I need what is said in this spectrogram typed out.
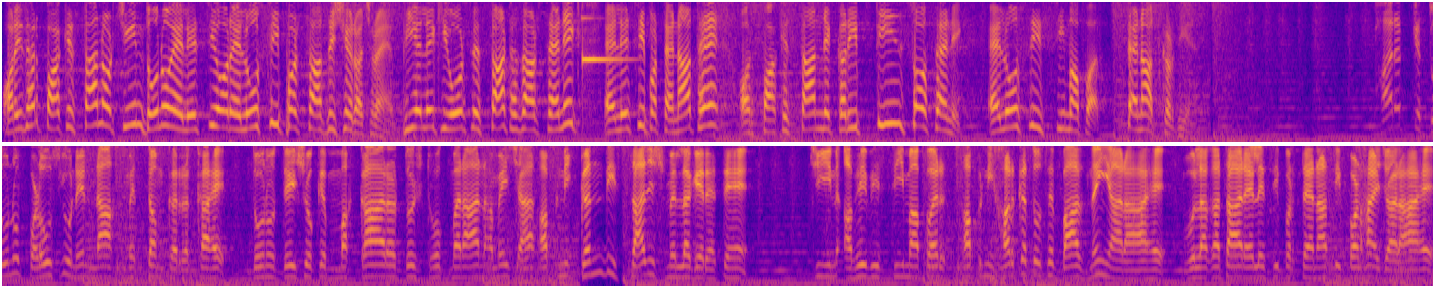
और इधर पाकिस्तान और चीन दोनों एलएसी और एलओसी पर साजिशें रच रहे हैं। पीएलए की ओर से 60,000 सैनिक एलएसी पर तैनात हैं और पाकिस्तान ने करीब 300 सैनिक एलओसी सीमा पर तैनात कर दिए हैं। भारत के दोनों पड़ोसियों ने नाक में दम कर रखा है। दोनों देशों के मक्कार और दुष्ट हुक्मरान हमेशा अपनी गंदी साजिश में लगे रहते हैं। चीन अभी भी सीमा पर अपनी हरकतों से बाज नहीं आ रहा है। वो लगातार एलएसी पर तैनाती बढ़ाए जा रहा है।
